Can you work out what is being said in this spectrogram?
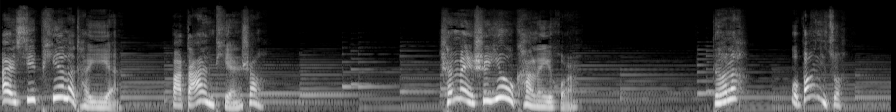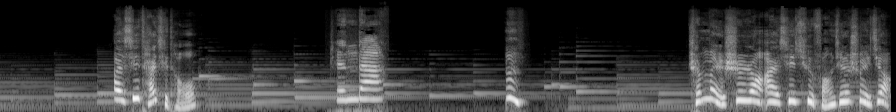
艾希瞥了他一眼，把答案填上。陈美诗又看了一会儿，得了。我帮你做。艾希抬起头，真的？嗯。陈美诗让艾希去房间睡觉，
